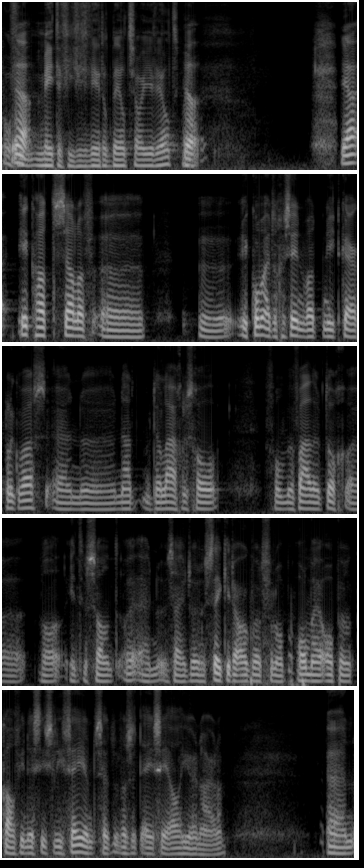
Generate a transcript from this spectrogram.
Of Ja. een metafysisch wereldbeeld, zo je wilt. Maar ja. ja, ik had zelf. eh, eh, ik kom uit een gezin wat niet kerkelijk was. En eh, na de lagere school vond mijn vader toch wel interessant. en zei: steek je daar ook wat van op om mij op een Calvinistisch lyceum te zetten. Dat was het ECL hier in Haarlem. En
